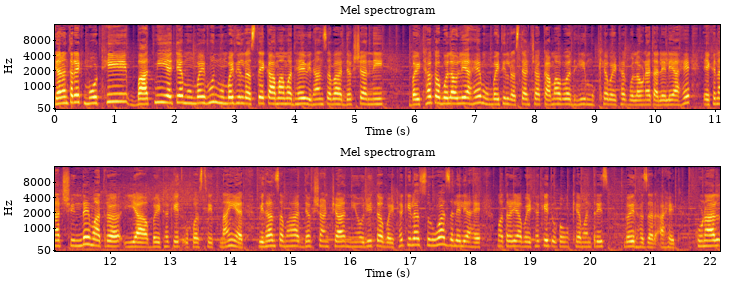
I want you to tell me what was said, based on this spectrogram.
यानंतर एक मोठी बातमी येते. मुंबईहून मुंबईतील रस्ते कामामध्ये विधानसभा अध्यक्षांनी बैठक बोलावली आहे. मुंबईतील रस्त्यांच्या कामाबाबत ही मुख्य बैठक बोलावण्यात आलेली आहे. एकनाथ शिंदे मात्र या बैठकीत उपस्थित नाही आहेत. विधानसभा अध्यक्षांच्या नियोजित बैठकीला सुरुवात झालेली आहे. मात्र या बैठकीत उपमुख्यमंत्रीच गैरहजर आहेत. कुणाल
